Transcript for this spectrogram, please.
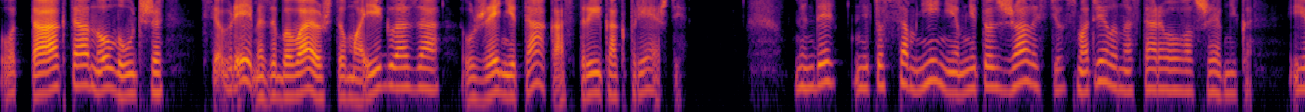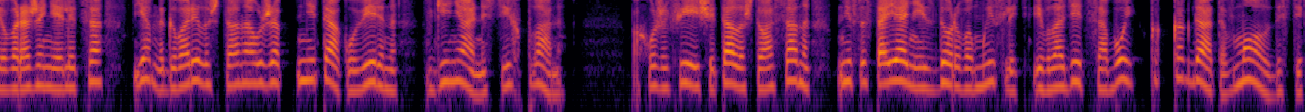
«Вот так-то оно лучше. Все время забываю, что мои глаза уже не так остры, как прежде. Мендель не то с сомнением, не то с жалостью смотрела на старого волшебника. Ее выражение лица явно говорило, что она уже не так уверена в гениальности их плана. Похоже, фея считала, что Асана не в состоянии здорово мыслить и владеть собой, как когда-то, в молодости,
